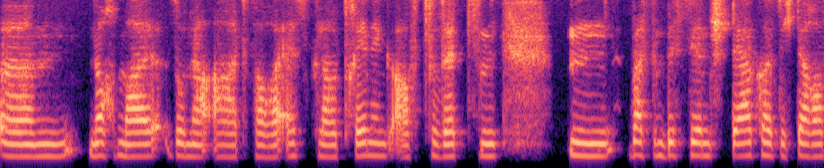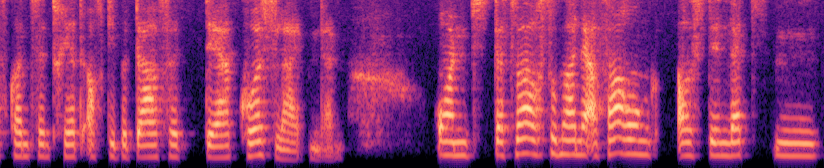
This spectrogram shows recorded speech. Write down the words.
ähm, nochmal so eine Art VHS-Cloud-Training aufzusetzen, hm, was ein bisschen stärker sich darauf konzentriert, auf die Bedarfe der Kursleitenden. Und das war auch so meine Erfahrung aus den letzten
